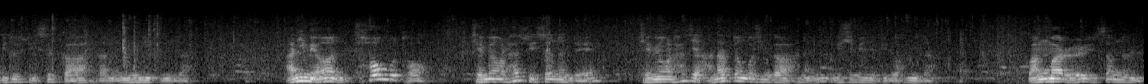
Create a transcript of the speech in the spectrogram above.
믿을 수 있을까라는 의문이 듭니다. 아니면 처음부터 제명을 할 수 있었는데 제명을 하지 않았던 것인가 하는 의심이 들기도 합니다. 막말을 일삼는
